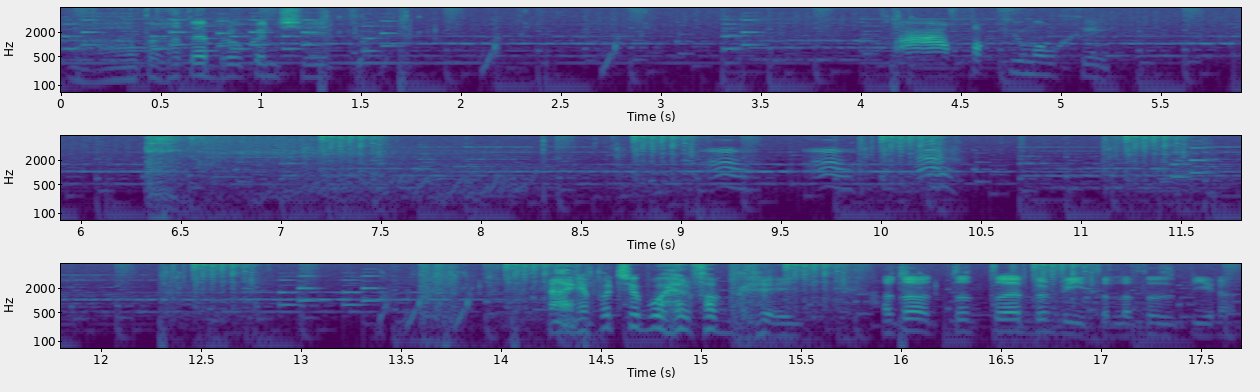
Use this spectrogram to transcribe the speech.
Ah, tohle je broken shit. Ah, fuck you, mouchy. A nepotřebuji health upgrade. A to, to, to je blbý, tohle to sbírat.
